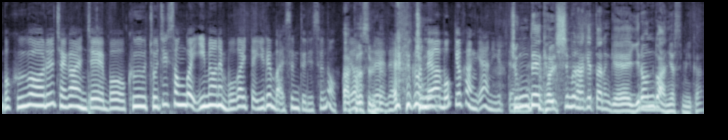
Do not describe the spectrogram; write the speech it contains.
뭐 그거를 제가 이제 뭐 그 조직 선거 이면에 뭐가 있다 이래 말씀드릴 수는 없고요. 아 그렇습니까? 네네. 그건 중, 내가 목격한 게 아니기 때문에. 중대 결심을 하겠다는 게 이런 음. 거 아니었습니까?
